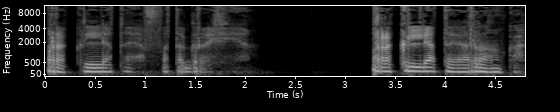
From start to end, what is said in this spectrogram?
Проклятая фотография. Проклятая рамка.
